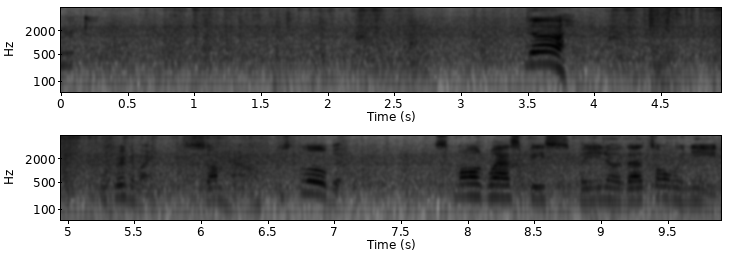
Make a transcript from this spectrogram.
working. Yeah! It's working like somehow. Just a little bit. Small glass pieces, but you know, that's all we need.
